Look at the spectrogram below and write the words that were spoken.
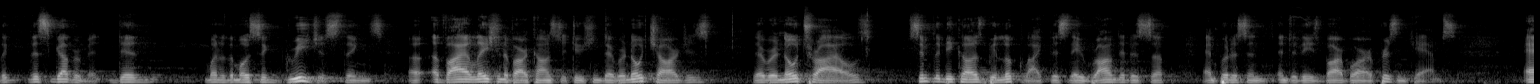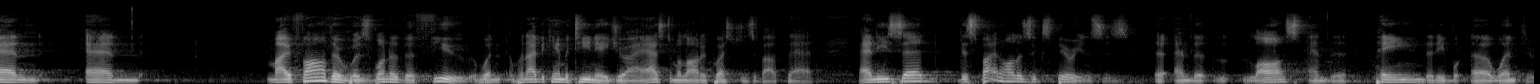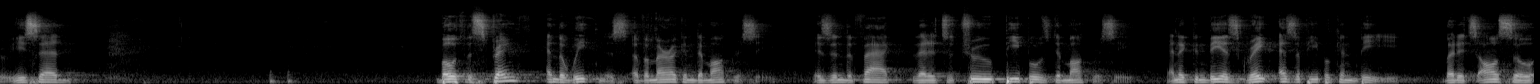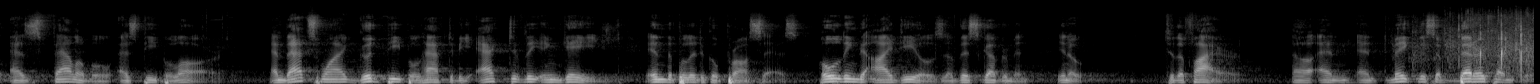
the, this government did one of the most egregious things, uh, a violation of our Constitution. There were no charges, there were no trials. Simply because we looked like this, they rounded us up and put us in, into these barbed wire prison camps. And, and my father was one of the few. When, when I became a teenager, I asked him a lot of questions about that. And he said, despite all his experiences uh, and the loss and the pain that he uh, went through, he said, both the strength and the weakness of American democracy is in the fact that it's a true people's democracy. And it can be as great as the people can be, but it's also as fallible as people are. And that's why good people have to be actively engaged in the political process, holding the ideals of this government, you know, to the fire, uh, and, and make this a better country.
